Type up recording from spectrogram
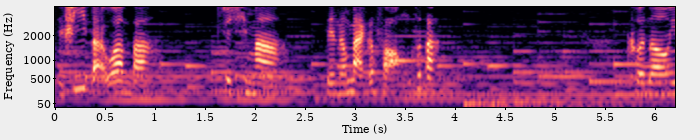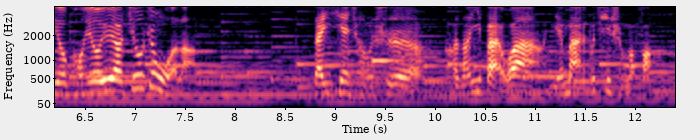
得是一百万吧，最起码得能买个房子吧。可能有朋友又要纠正我了，在一线城市，可能一百万也买不起什么房子，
